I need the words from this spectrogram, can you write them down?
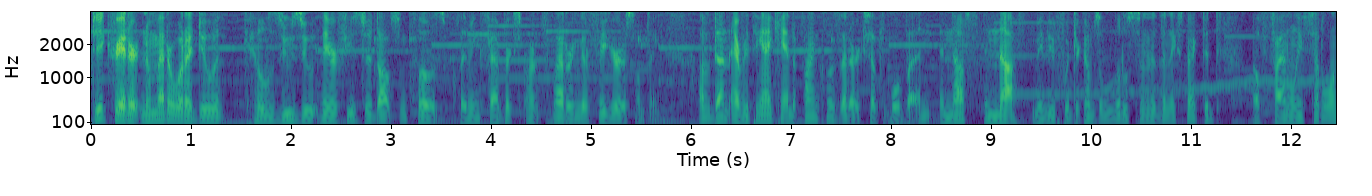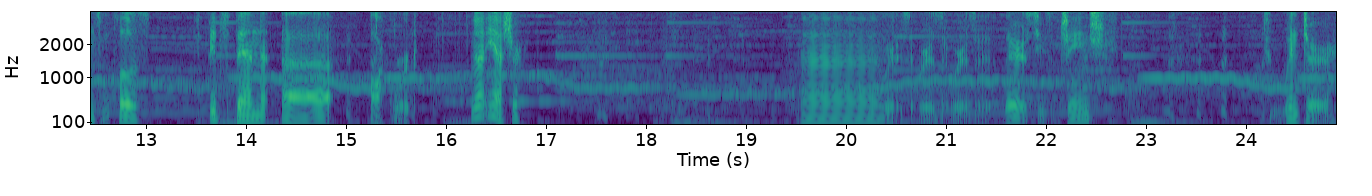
Dear creator, no matter what I do with Kilzuzu, they refuse to adopt some clothes, claiming fabrics aren't flattering their figure or something. I've done everything I can to find clothes that are acceptable, but en enough's enough. Maybe if winter comes a little sooner than expected, they'll finally settle on some clothes. It's been, uh, awkward. No, yeah, sure. Uh, where is it? Where is it? Where is it? There's season change. To winter.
